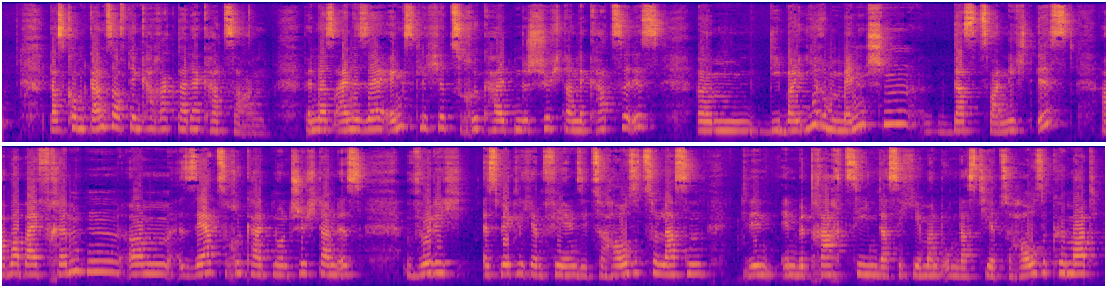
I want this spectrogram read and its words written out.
Das kommt ganz auf den Charakter der Katze an. Wenn das eine sehr ängstliche, zurückhaltende, schüchterne Katze ist, ähm, die bei ihrem Menschen das zwar nicht ist, aber bei Fremden ähm, sehr zurückhaltend und schüchtern ist, würde ich es wirklich empfehlen, sie zu Hause zu lassen, in Betracht ziehen, dass sich jemand um das Tier zu Hause kümmert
